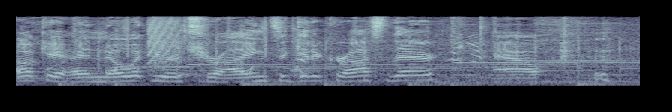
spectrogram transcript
Okay, I know what you were trying to get across there. Ow.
